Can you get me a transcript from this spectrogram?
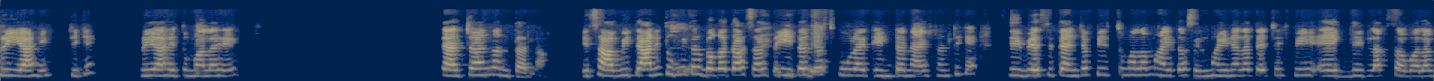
फ्री आहे. ठीक आहे? फ्री आहे तुम्हाला हे. त्याच्यानंतरला हे सहावी ते आणि तुम्ही जर बघत असाल तर इतर ज्या स्कूल आहेत इंटरनॅशनल ठीक आहे? सीबीएसई त्यांच्या फीज तुम्हाला माहीत असेल. महिन्याला त्याची फी एक दीड लाख सव्वा लाख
